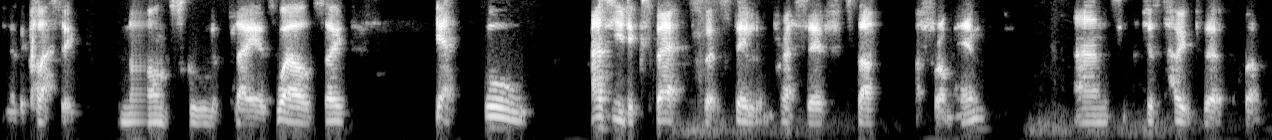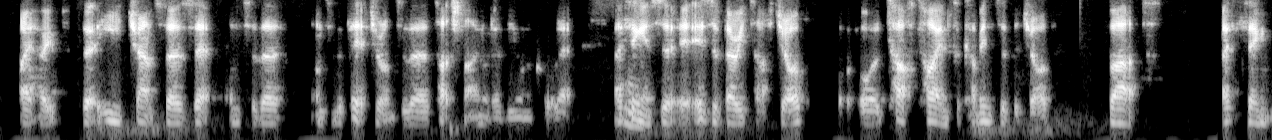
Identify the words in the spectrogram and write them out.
you know the classic Nantes-school of play as well. So yeah, all as you'd expect, but still impressive stuff from him and just hope that well, I hope that he transfers it onto the onto the pitch or onto the touchline, whatever you want to call it. I think it's a, it is a very tough job or a tough time to come into the job, but I think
